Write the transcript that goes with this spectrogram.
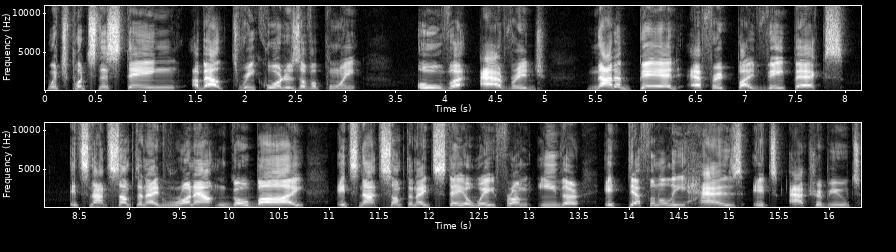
which puts this thing about three quarters of a point over average. Not a bad effort by Vapx. It's not something I'd run out and go buy. It's not something I'd stay away from either. It definitely has its attributes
